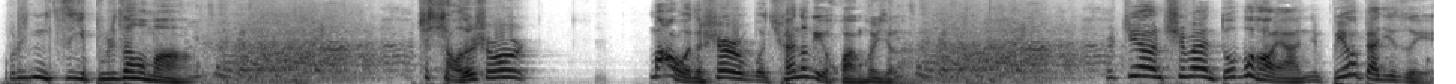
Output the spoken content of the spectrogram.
我说你自己不知道吗？这小的时候骂我的事儿，我全都给还回去了。说这样吃饭多不好呀，你不要吧唧嘴。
